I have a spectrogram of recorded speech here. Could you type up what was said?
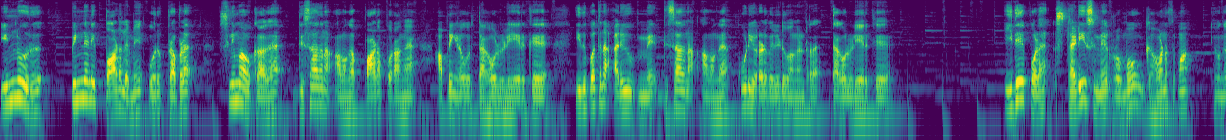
இன்னொரு பின்னணி பாடலுமே ஒரு பிரபல சினிமாவுக்காக திசாதனா அவங்க பாட போகிறாங்க அப்படிங்கிற ஒரு தகவல் வெளியே இருக்குது இது பற்றின அறிவிப்புமே திசாதனா அவங்க கூடியவரோட வெளியிடுவாங்கன்ற தகவல் வெளியே இருக்குது இதே போல் ஸ்டடீஸுமே ரொம்பவும் கவனமாக இவங்க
